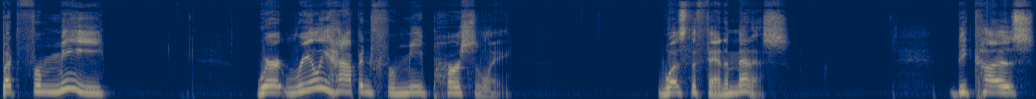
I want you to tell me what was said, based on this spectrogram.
But for me, where it really happened for me personally was the Phantom Menace. Because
